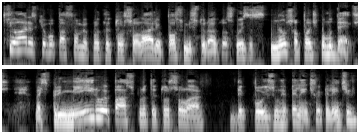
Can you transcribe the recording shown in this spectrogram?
que horas que eu vou passar o meu protetor solar? Eu posso misturar as duas coisas? Não só pode como deve. Mas primeiro eu passo o protetor solar, depois o repelente. O repelente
